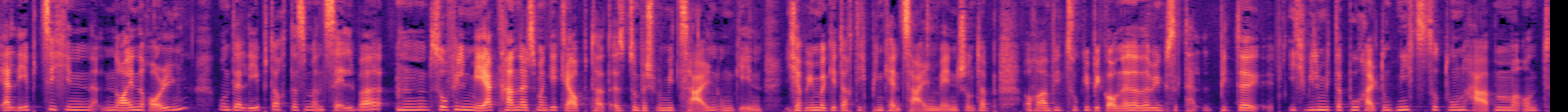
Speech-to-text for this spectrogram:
erlebt sich in neuen Rollen und erlebt auch, dass man selber so viel mehr kann, als man geglaubt hat. Also zum Beispiel mit Zahlen umgehen. Ich habe immer gedacht, ich bin kein Zahlenmensch und habe auch an wie Zuki begonnen, da habe ich gesagt, bitte, ich will mit der Buchhaltung nichts zu tun haben und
